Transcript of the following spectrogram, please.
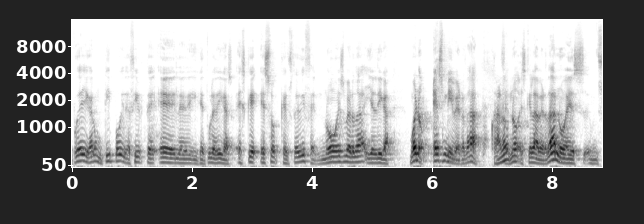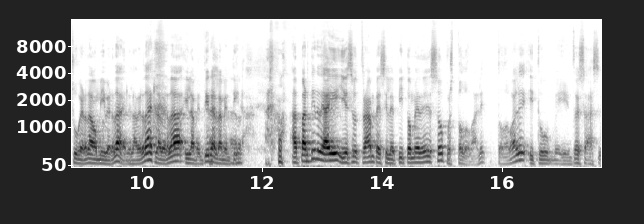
puede llegar un tipo y decirte, eh, y que tú le digas, es que eso que usted dice no es verdad, y él diga, bueno, es mi verdad. Claro. no, es que la verdad no es su verdad o mi verdad, la verdad es la verdad y la mentira es la mentira. A partir de ahí, y eso Trump es el epítome de eso, pues todo vale, todo vale. Y tú, entonces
